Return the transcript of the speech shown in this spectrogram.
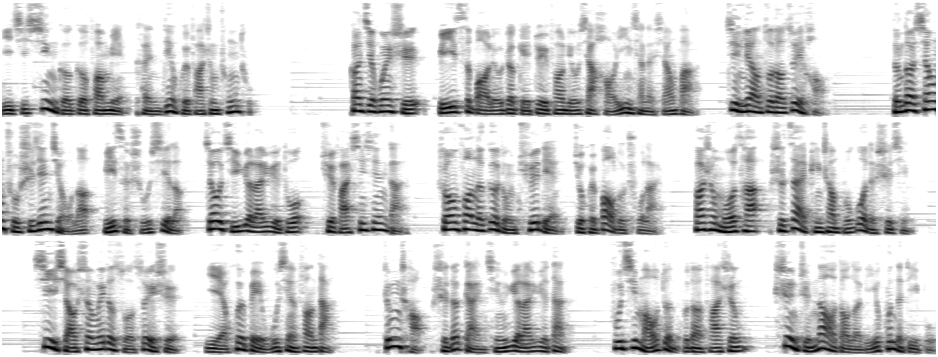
以及性格各方面肯定会发生冲突。刚结婚时，彼此保留着给对方留下好印象的想法，尽量做到最好。等到相处时间久了，彼此熟悉了，交集越来越多，缺乏新鲜感，双方的各种缺点就会暴露出来。发生摩擦是再平常不过的事情，细小甚微的琐碎事也会被无限放大，争吵使得感情越来越淡，夫妻矛盾不断发生，甚至闹到了离婚的地步。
